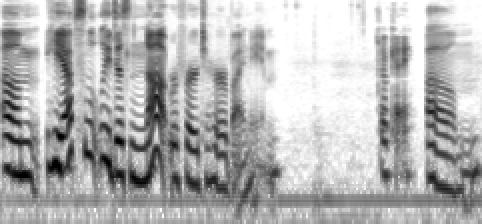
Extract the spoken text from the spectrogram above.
um he absolutely does not refer to her by name Okay. um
